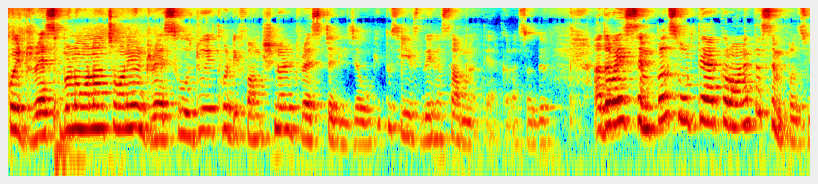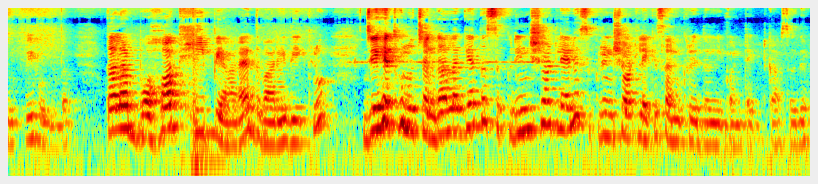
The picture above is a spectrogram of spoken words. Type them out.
ਕੋਈ ਡਰੈਸ ਬਣਾਉਣਾ ਚਾਹੁੰਦੇ ਹੋ ਡਰੈਸ ਹੋ ਜੂ, ਇਹ ਤੁਹਾਡੀ ਫੰਕਸ਼ਨਲ ਡਰੈਸ ਚਲੀ ਜਾਊਗੀ। ਤੁਸੀਂ ਇਸ ਦੇ ਹਿਸਾਬ ਨਾਲ ਤਿਆਰ ਕਰਾ ਸਕਦੇ ਹੋ। ਅਦਰਵਾਈਜ਼ ਸਿੰਪਲ ਸੂਟ ਤਿਆਰ ਕਰਾਉਣਾ ਤਾਂ ਸਿੰਪਲ ਸੂਟ ਵੀ ਹੋ ਜੂਗਾ। ਕਲਰ ਬਹੁਤ ਹੀ ਪਿਆਰਾ ਹੈ, ਦੁਬਾਰੇ ਦੇਖ ਲਓ। ਜੇ ਇਹ ਤੁਹਾਨੂੰ ਚੰਗਾ ਲੱਗਿਆ ਤਾਂ ਸਕਰੀਨਸ਼ਾਟ ਲੈ ਲਓ ਸਕਰੀਨਸ਼ਾਟ ਲੈ ਕੇ ਸਾਨੂੰ ਖਰੀਦਣ ਲਈ ਕੰਟੈਕਟ ਕਰ ਸਕਦੇ ਹੋ।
